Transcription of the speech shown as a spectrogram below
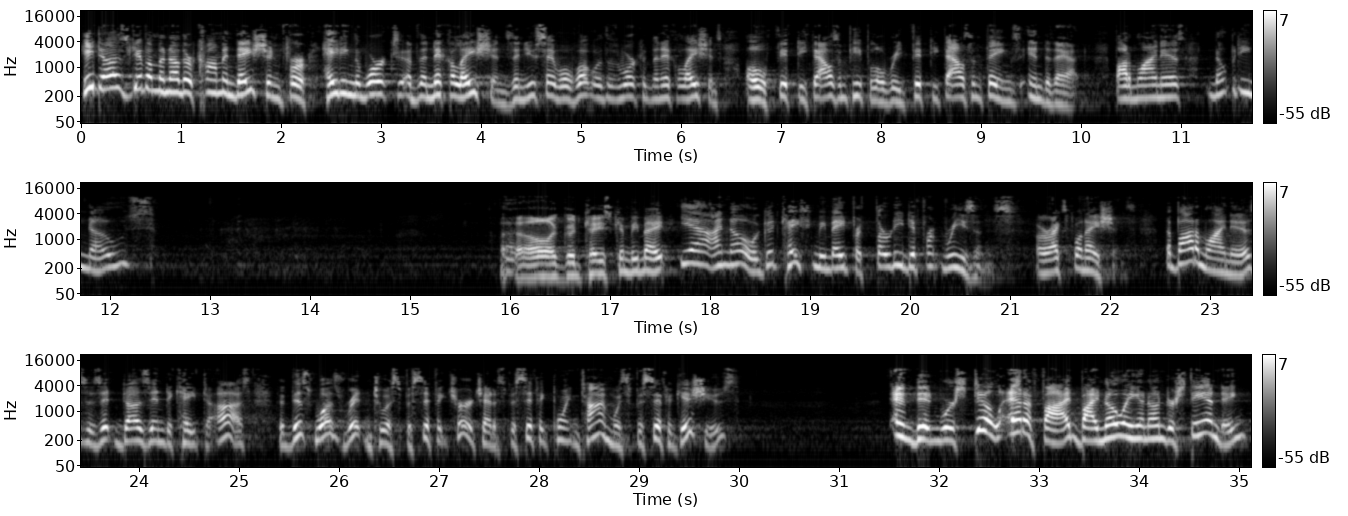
He does give them another commendation for hating the works of the Nicolaitans. And you say, well, what was the work of the Nicolaitans? Oh, 50,000 people will read 50,000 things into that. Bottom line is, nobody knows. Well, a good case can be made. Yeah, I know. A good case can be made for 30 different reasons or explanations. The bottom line is, is it does indicate to us that this was written to a specific church at a specific point in time with specific issues. And then we're still edified by knowing and understanding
